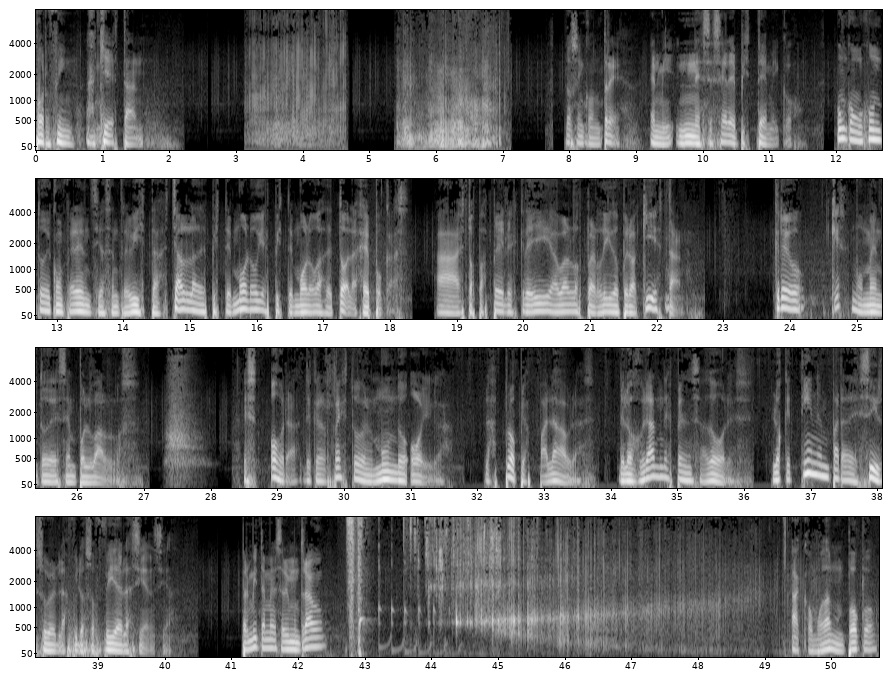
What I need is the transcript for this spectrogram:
Por fin, aquí están. Los encontré en mi neceser epistémico. Un conjunto de conferencias, entrevistas, charlas de epistemólogos y epistemólogas de todas las épocas. Ah, estos papeles creí haberlos perdido, pero aquí están. Creo que es momento de desempolvarlos. Hora de que el resto del mundo oiga las propias palabras de los grandes pensadores, lo que tienen para decir sobre la filosofía de la ciencia. Permítanme servirme un trago. Acomodarme un poco.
